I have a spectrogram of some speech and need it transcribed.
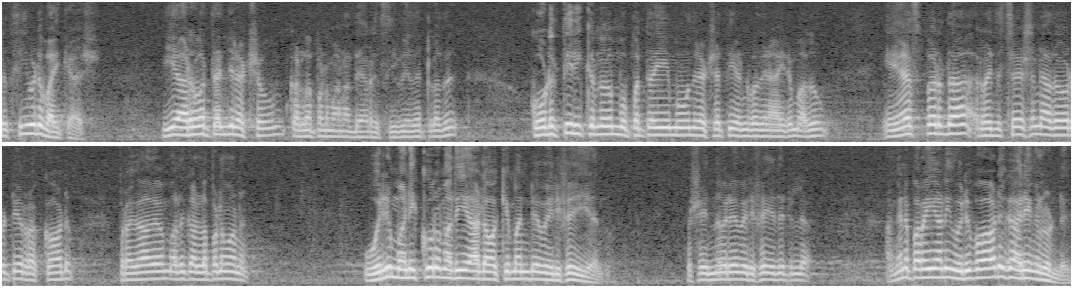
റിസീവ്ഡ് ബൈ ക്യാഷ് ഈ അറുപത്തഞ്ച് ലക്ഷവും കള്ളപ്പണമാണ് അദ്ദേഹം റിസീവ് ചെയ്തിട്ടുള്ളത്. കൊടുത്തിരിക്കുന്നതും മുപ്പത്തി മൂന്ന് ലക്ഷത്തി എൺപതിനായിരം. അതും as per the registration authority record പ്രകാരം അത് കള്ളപ്പണമാണ്. ഒരു മണിക്കൂർ മതി ആ ഡോക്യുമെന്റ് വെരിഫൈ ചെയ്യാൻ. പക്ഷേ ഇന്ന് വരെ വെരിഫൈ ചെയ്തിട്ടില്ല. അങ്ങനെ പറയുകയാണെങ്കിൽ ഒരുപാട് കാര്യങ്ങളുണ്ട്.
